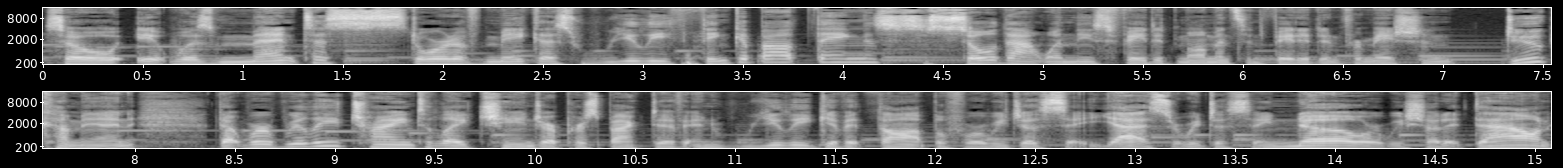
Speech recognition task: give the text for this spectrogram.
So it was meant to sort of make us us really think about things so that when these faded moments and faded information do come in that we're really trying to like change our perspective and really give it thought before we just say yes or we just say no or we shut it down.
